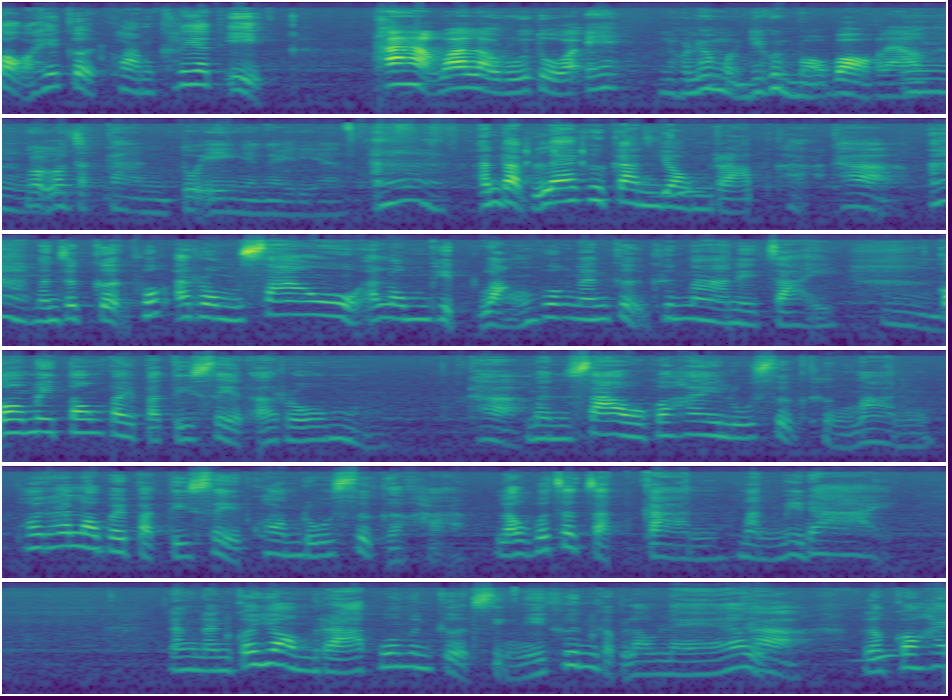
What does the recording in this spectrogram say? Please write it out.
ก่อให้เกิดความเครียดอีก ถ้าหากว่าเรารู้ตัวว่า เอ๊ะ เราเริ่มเหมือนที่คุณหมอบอกแล้ว อืม เราเราจัดการตัวเองยังไงดีคะอ่าอันดับแรกคือการยอมรับค่ะค่ะ อ่ามันจะเกิดพวกอารมณ์เศร้า อารมณ์ผิดหวังพวกนั้นเกิดขึ้นมาในใจอืมก็ไม่ต้องไปปฏิเสธอารมณ์ค่ะ มันเศร้าก็ให้รู้สึกถึงมัน เพราะถ้าเราไปปฏิเสธความรู้สึกอะค่ะ เราก็จะจัดการมันไม่ได้ ดังนั้นก็ยอมรับว่ามันเกิดสิ่งนี้ขึ้นกับเราแล้วค่ะแล้วก็ให้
